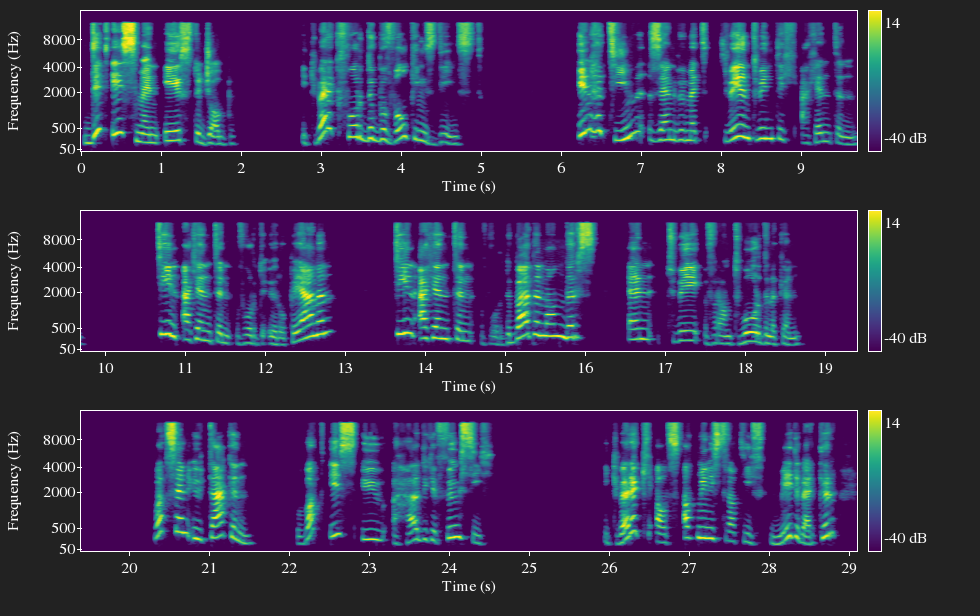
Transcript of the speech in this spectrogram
Dit is mijn eerste job. Ik werk voor de bevolkingsdienst. In het team zijn we met 22 agenten. 10 agenten voor de Europeanen, 10 agenten voor de buitenlanders en 2 verantwoordelijken. Wat zijn uw taken? Wat is uw huidige functie? Ik werk als administratief medewerker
